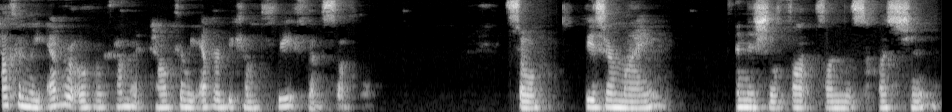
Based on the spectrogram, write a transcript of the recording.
how can we ever overcome it? How can we ever become free from suffering? So these are my initial thoughts on this question.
